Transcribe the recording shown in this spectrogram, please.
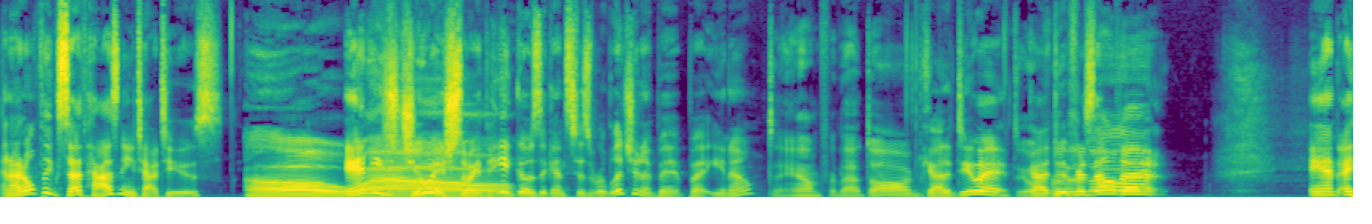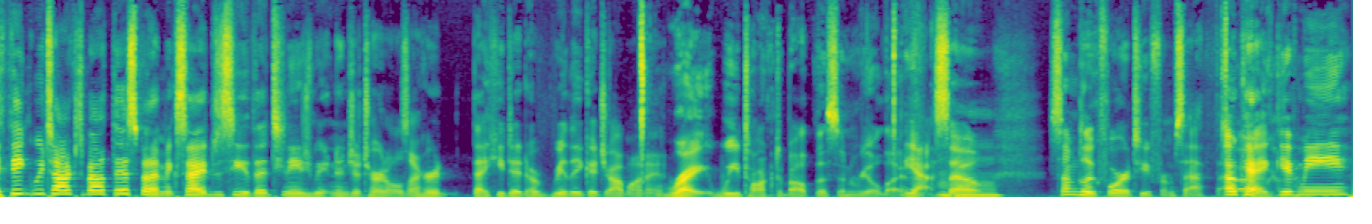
and I don't think Seth has any tattoos. Oh. And he's Jewish, so I think it goes against his religion a bit. But you know, Damn for that dog. Got to do it. Do Got to do it for the Zelda. dog. And I think we talked about this, but I'm excited to see the Teenage Mutant Ninja Turtles. I heard that he did a really good job on it. Right. We talked about this in real life. Yeah, so Mm-hmm. something to look forward to from Seth. Okay, give me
